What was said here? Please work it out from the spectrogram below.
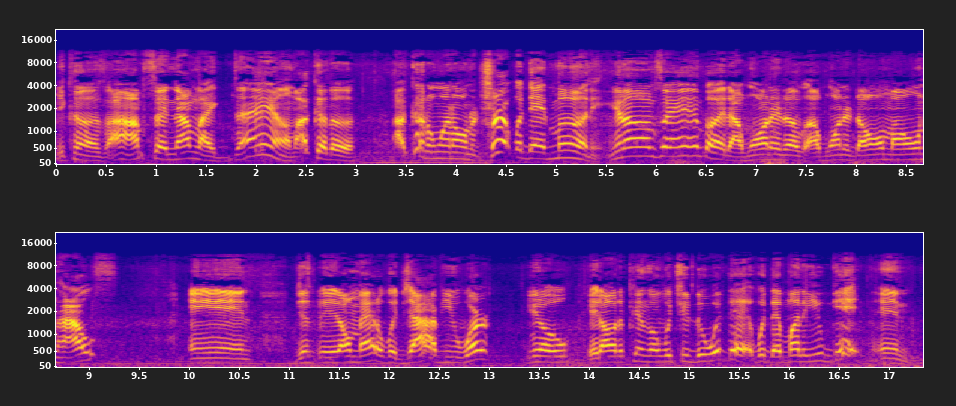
Because I'm sitting, I'm like, damn, I could have, I could have went on a trip with that money. You know what I'm saying? But I wanted, a, I wanted to own my own house, and just it don't matter what job you work. You know, it all depends on what you do with that, with that money you get, and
